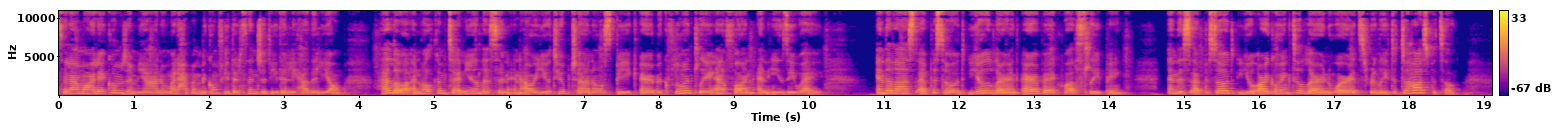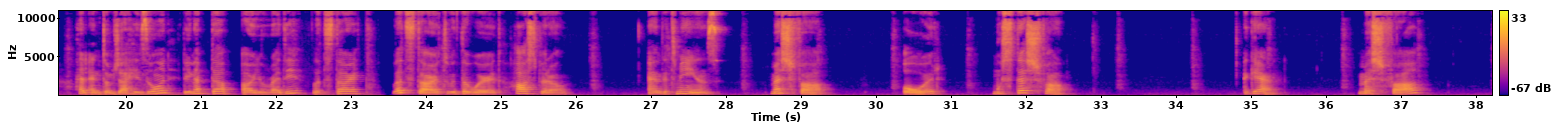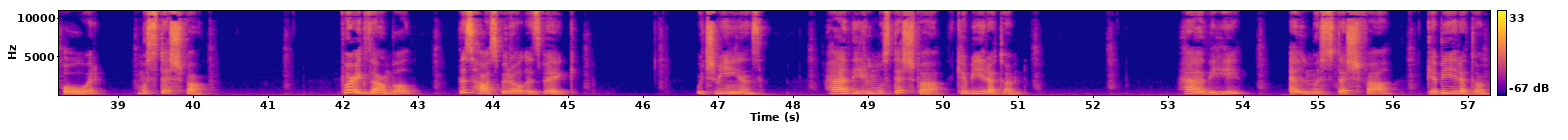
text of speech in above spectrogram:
السلام عليكم جميعا ومرحبا بكم في درس جديد لهذا اليوم. Hello and welcome to a new lesson in our YouTube channel Speak Arabic Fluently in a fun and easy way. In the last episode, you learned Arabic while sleeping. In this episode, you are going to learn words related to hospital. هل أنتم جاهزون؟ لنبدأ. Are you ready? Let's start. Let's start with the word hospital. And it means مشفى or مستشفى. Again, مشفى or مستشفى. For example, this hospital is big, which means هذه المستشفى كبيرة. هذه المستشفى كبيرة.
